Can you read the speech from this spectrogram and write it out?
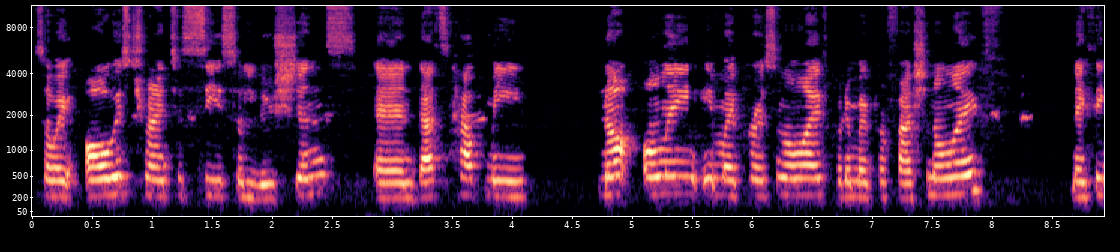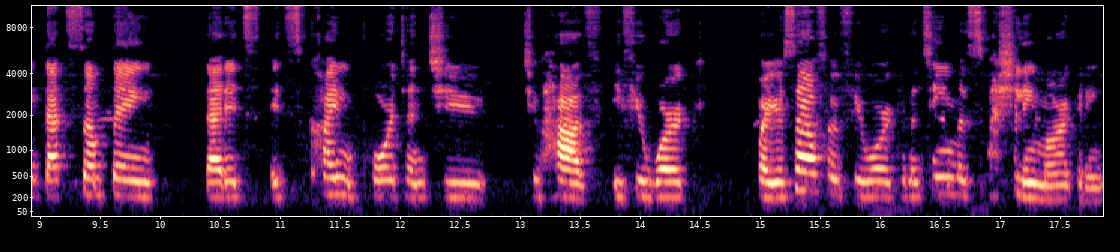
So I always try to see solutions, and that's helped me not only in my personal life but in my professional life. And I think that's something that it's it's kind of important to to have if you work by yourself if you work in a team, but especially in marketing.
